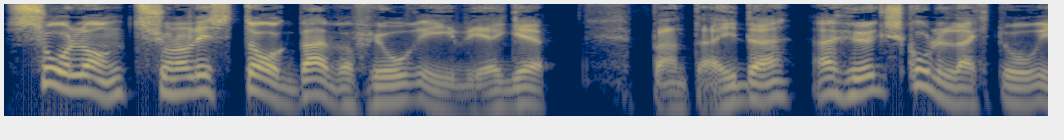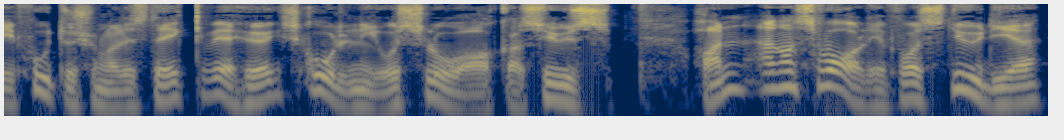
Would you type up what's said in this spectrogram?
Så langt journalist Dag Beverfjord i VG. Bent Eide er høgskolelektor i fotojournalistikk ved Høgskolen i Oslo og Akershus. Han er ansvarlig for studiet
